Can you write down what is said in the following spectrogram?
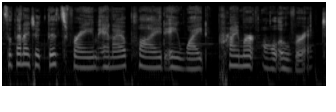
So then I took this frame and I applied a white primer all over it.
